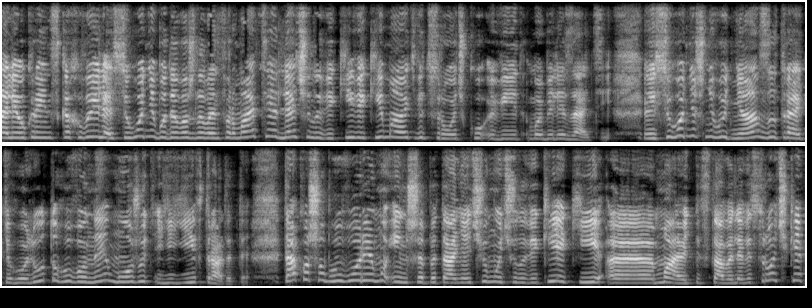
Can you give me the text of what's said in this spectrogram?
каналі Українська Хвиля. Сьогодні буде важлива інформація для чоловіків, які мають відсрочку від мобілізації. Е, З сьогоднішнього дня, з 3 лютого, вони можуть її втратити. Також обговорюємо інше питання, чому чоловіки, які е, мають підстави для відсрочки,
